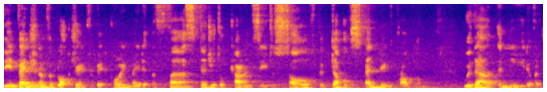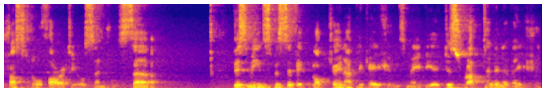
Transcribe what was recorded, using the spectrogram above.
The invention of the blockchain for Bitcoin made it the first digital currency to solve the double spending problem without the need of a trusted authority or central server. This means specific blockchain applications may be a disruptive innovation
